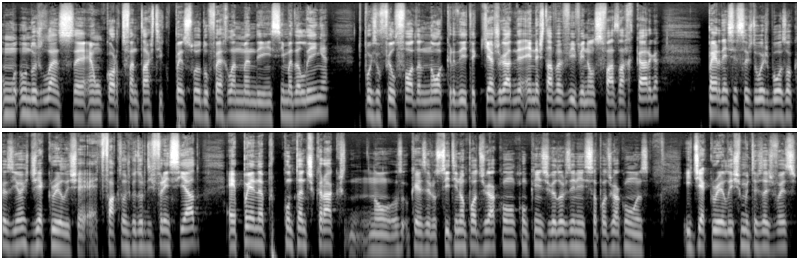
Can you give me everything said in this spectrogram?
Um, um dos lances é, é, um corte fantástico, pensou do Ferland Mandy em cima da linha. Depois o Phil Foden não acredita que a jogada ainda estava viva e não se faz a recarga perdem-se essas duas boas ocasiões. Jack Grealish é, é, de facto um jogador diferenciado. É pena porque com tantos craques, não, quer dizer, o City não pode jogar com, com 15 jogadores de início, só pode jogar com 11. E Jack Grealish muitas das vezes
